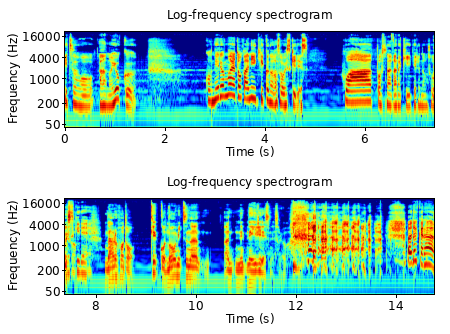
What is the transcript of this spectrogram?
いつもあのよくこう寝る前とかに聞くのがすごい好きですふわーっとしながら聞いてるのがすごい好きでなるほど。結構濃密な、あ、ね、寝入りですね、それは。まあだから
